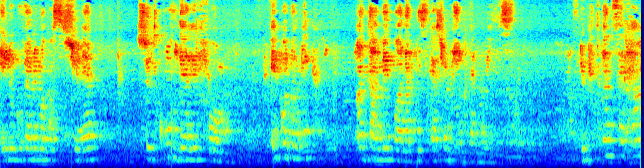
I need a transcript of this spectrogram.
et le gouvernement constitutionnel se trouvent des réformes économiques entamées par l'administration de Jovenel Moïse. Depuis 35 ans,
